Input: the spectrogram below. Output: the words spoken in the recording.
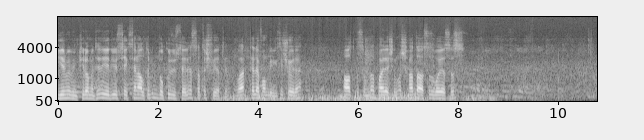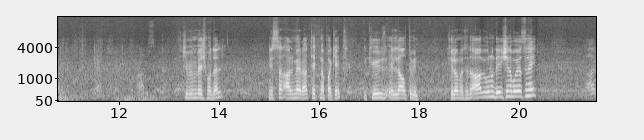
20 bin kilometrede 786.900 TL satış fiyatı var. Telefon bilgisi şöyle alt kısımda paylaşılmış. Hatasız, boyasız. ...2005 model... ...Nissan Almera Tekno paket... ...256 bin kilometrede. Abi bunun değişeni boyası ne? Abi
